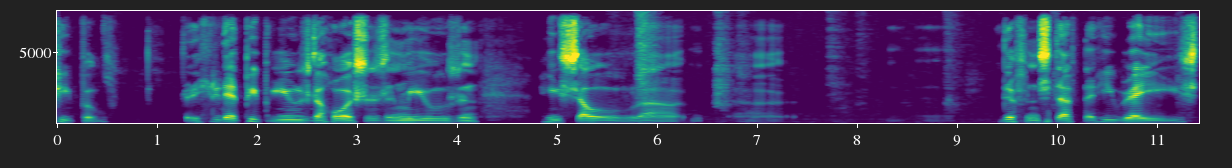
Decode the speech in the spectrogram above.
people. He let people use the horses and mules, and he sold uh, uh, different stuff that he raised.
